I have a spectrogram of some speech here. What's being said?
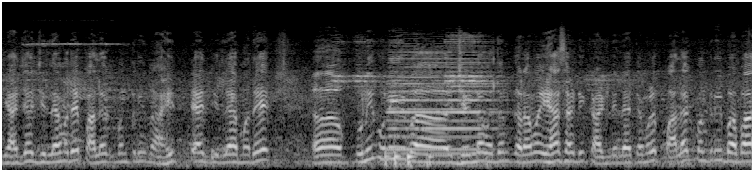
ज्या ज्या जिल्ह्यामध्ये पालकमंत्री नाहीत त्या जिल्ह्यामध्ये कुणी कुणी अ, झेंडावंदन करावं ह्यासाठी काढलेलं आहे. त्यामुळे पालकमंत्री बाबा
